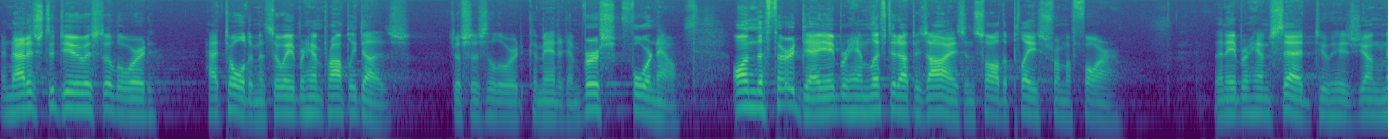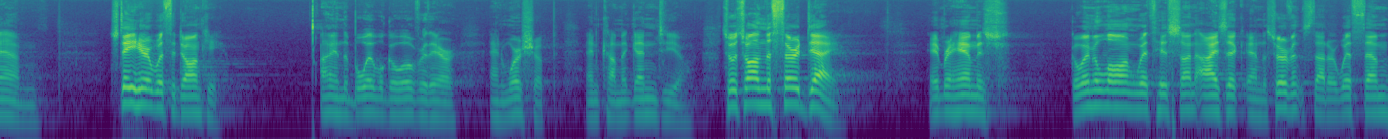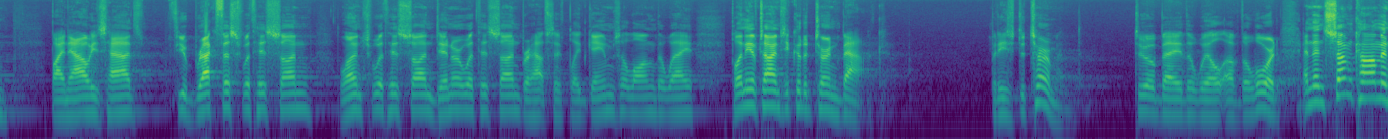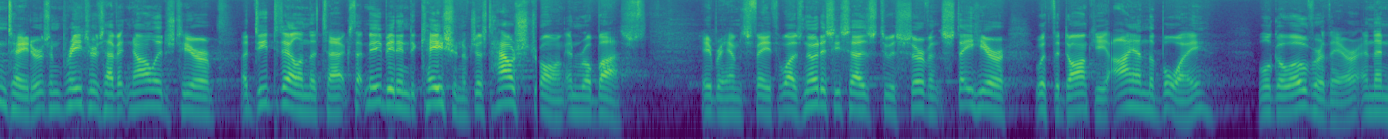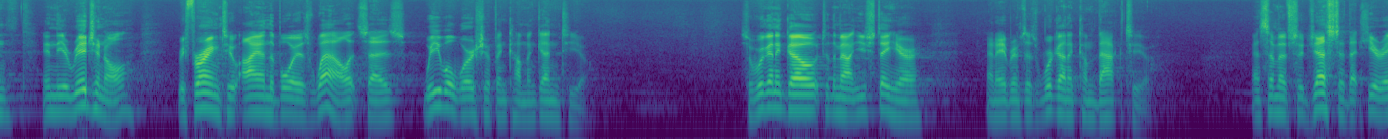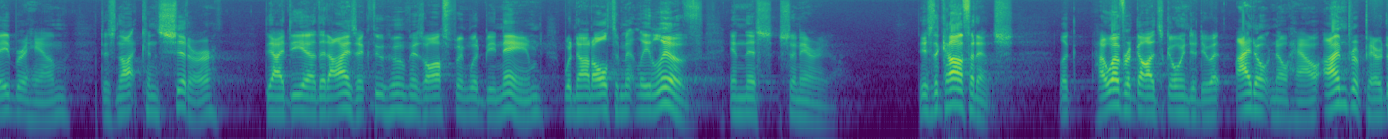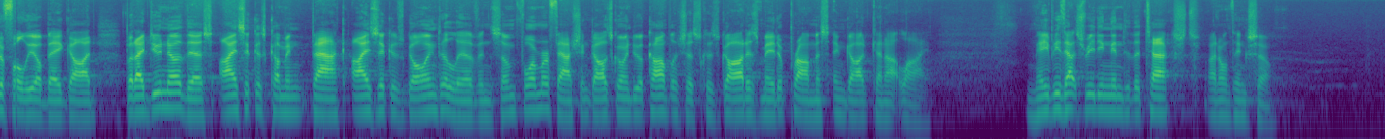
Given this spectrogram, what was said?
and that is to do as the Lord had told him. And so Abraham promptly does, just as the Lord commanded him. Verse 4 now. On the third day, Abraham lifted up his eyes and saw the place from afar. Then Abraham said to his young men, Stay here with the donkey. I and the boy will go over there and worship and come again to you. So it's on the third day. Abraham is going along with his son Isaac and the servants that are with them. By now, he's had a few breakfasts with his son, lunch with his son, dinner with his son. Perhaps they've played games along the way. Plenty of times he could have turned back. But he's determined to obey the will of the Lord. And then some commentators and preachers have acknowledged here a detail in the text that may be an indication of just how strong and robust Abraham's faith was. Notice he says to his servants, Stay here with the donkey. I and the boy will go over there. And then in the original, referring to I and the boy as well, it says, We will worship and come again to you. So we're going to go to the mountain. You stay here. And Abraham says, We're going to come back to you. And some have suggested that here Abraham does not consider the idea that Isaac, through whom his offspring would be named, would not ultimately live in this scenario. He has the confidence. Look, however God's going to do it, I don't know how. I'm prepared to fully obey God, but I do know this Isaac is coming back. Isaac is going to live in some form or fashion. God's going to accomplish this because God has made a promise and God cannot lie. Maybe that's reading into the text. I don't think so.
